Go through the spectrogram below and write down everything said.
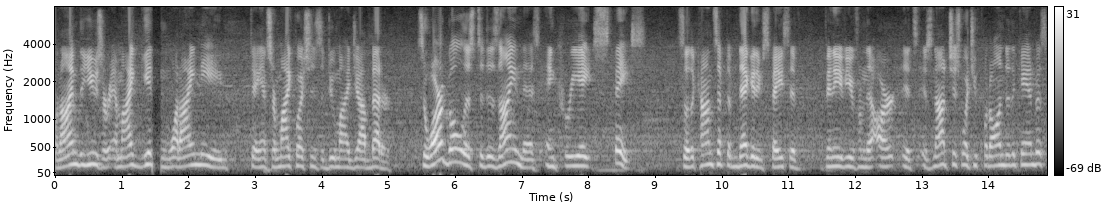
when I'm the user, am I getting what I need to answer my questions to do my job better? So our goal is to design this and create space. So the concept of negative space, if, if any of you from the art, it's, it's not just what you put onto the canvas,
